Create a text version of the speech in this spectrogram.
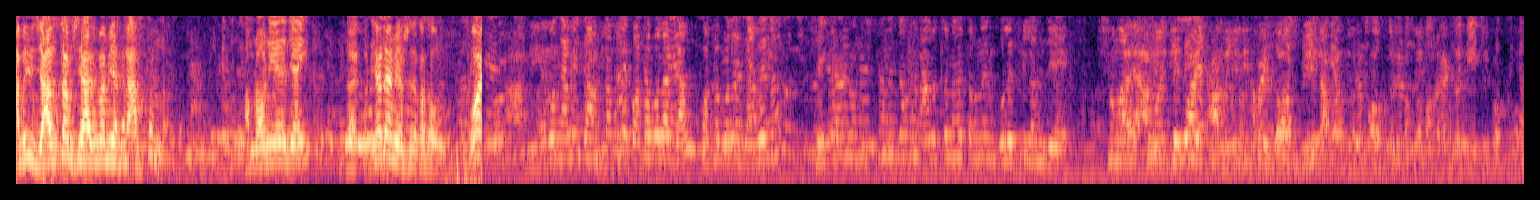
আমি জানতাম সে আসবে আমি এখানে আসতাম না। আমরা নিয়ে যাই কেন আমি ওর সাথে কথা বলব? এবং আমি জানতাম যে কথা বলা কথা বলা যাবে না। সেই কারণে অনুষ্ঠানে যখন আলোচনা হয় তখন আমি বলেছিলাম যে সময় সময় পেলেই আমি যদি ভাই দশ মিনিট আপনার যদি যতদূর সম্ভব আমরা সময় দিয়েছি প্রত্যেকে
